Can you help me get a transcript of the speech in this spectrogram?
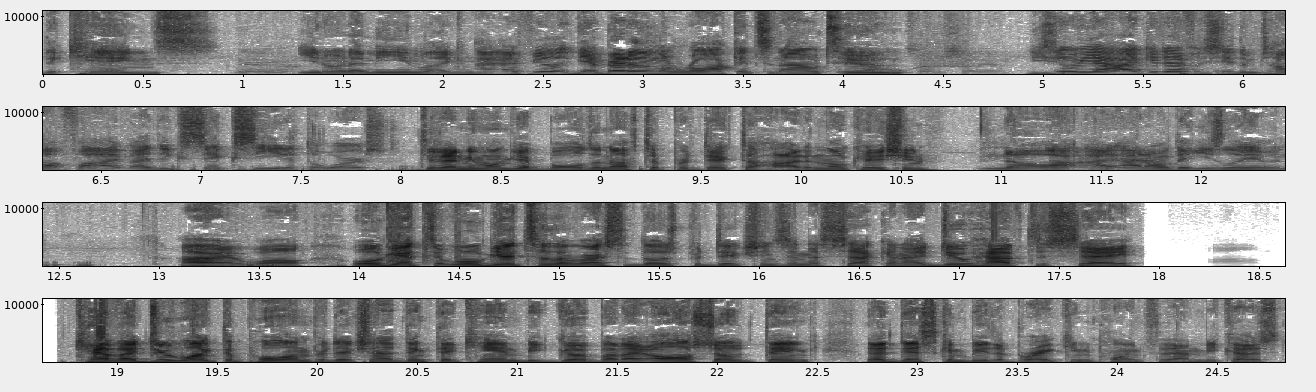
the Kings. You know what I mean? Like I, I feel like they're better than the Rockets now too. So yeah, I could definitely see them top five. I think six seed at the worst. Did anyone get bold enough to predict a hiding location? No, I, I don't think he's leaving. All right, well, we'll get to we'll get to the rest of those predictions in a second. I do have to say, Kev, I do like the Portland prediction. I think they can be good, but I also think that this can be the breaking point for them because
